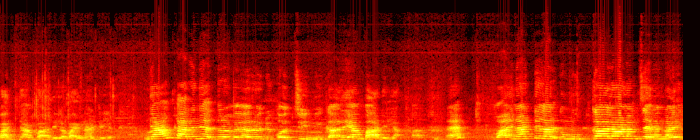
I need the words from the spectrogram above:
പറ്റാൻ പാടില്ല വയനാട്ടിൽ. ഞാൻ കരഞ്ഞ എത്ര വേറൊരു കൊച്ചു ഇനി കരയാൻ പാടില്ല. ഏർ വയനാട്ടുകാർക്ക് മുക്കാലോളം ജനങ്ങളിൽ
